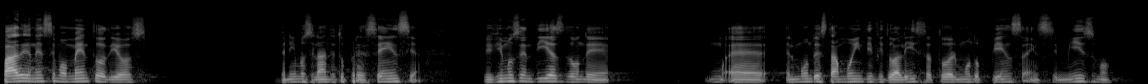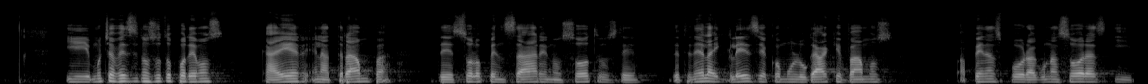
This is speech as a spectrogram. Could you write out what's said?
Padre, en este momento, Dios, venimos delante de tu presencia. Vivimos en días donde eh, el mundo está muy individualista, todo el mundo piensa en sí mismo. Y muchas veces nosotros podemos caer en la trampa de solo pensar en nosotros, de, de tener la iglesia como un lugar que vamos apenas por algunas horas y,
